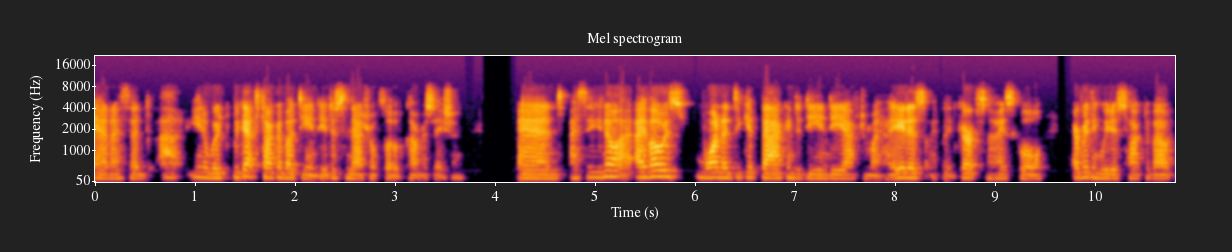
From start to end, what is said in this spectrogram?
and I said, uh, you know, we, we got to talk about D and D, just a natural flow of conversation. And I said, you know, I, I've always wanted to get back into D and D after my hiatus. I played GURPS in high school, everything we just talked about.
